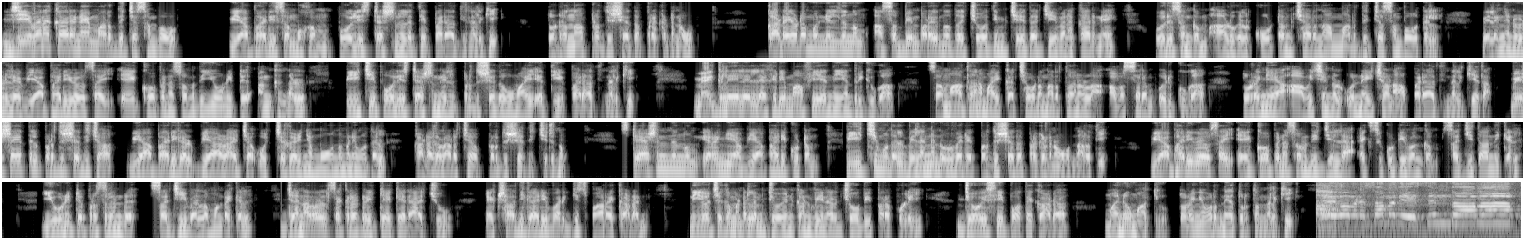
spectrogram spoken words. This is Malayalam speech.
ജീവനക്കാരനെ മർദ്ദിച്ച സംഭവം വ്യാപാരി സമൂഹം പോലീസ് സ്റ്റേഷനിലെത്തി പരാതി നൽകി. തുടർന്ന് പ്രതിഷേധ പ്രകടനവും. കടയുടെ മുന്നിൽ നിന്നും അസഭ്യം പറയുന്നത് ചോദ്യം ചെയ്ത ജീവനക്കാരനെ ഒരു സംഘം ആളുകൾ കൂട്ടം ചേർന്ന് മർദ്ദിച്ച സംഭവത്തിൽ വിലങ്ങനൂരിലെ വ്യാപാരി വ്യവസായി ഏകോപന സമിതി യൂണിറ്റ് അംഗങ്ങൾ പി ജി പോലീസ് സ്റ്റേഷനിൽ പ്രതിഷേധവുമായി എത്തി പരാതി നൽകി. മേഖലയിലെ ലഹരി മാഫിയയെ നിയന്ത്രിക്കുക സമാധാനമായി കച്ചവടം നടത്താനുള്ള അവസരം ഒരുക്കുക തുടങ്ങിയ ആവശ്യങ്ങൾ ഉന്നയിച്ചാണ് പരാതി നൽകിയത്. വിഷയത്തിൽ പ്രതിഷേധിച്ച വ്യാപാരികൾ വ്യാഴാഴ്ച ഉച്ചകഴിഞ്ഞ് മൂന്ന് മണി മുതൽ കടകളടച്ച് പ്രതിഷേധിച്ചിരുന്നു. സ്റ്റേഷനിൽ നിന്നും ഇറങ്ങിയ വ്യാപാരിക്കൂട്ടം പീച്ചി മുതൽ വിലങ്ങന്നൂർ വരെ പ്രതിഷേധ പ്രകടനവും നടത്തി. വ്യാപാരി വ്യവസായി ഏകോപന സമിതി ജില്ലാ എക്സിക്യൂട്ടീവ് അംഗം Saji Thannikkal unit president Saji Vellamundakkal general secretary K K Raju രക്ഷാധികാരി വർഗീസ് പാറേക്കാടൻ നിയോജകമണ്ഡലം ജോയിന്റ് കൺവീനർ ജോബി പറപ്പുള്ളി ജോയ്സി പോത്തേക്കാട് മനു മാത്യു തുടങ്ങിയവർ നേതൃത്വം നൽകി. സിന്ദാബാദ്.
